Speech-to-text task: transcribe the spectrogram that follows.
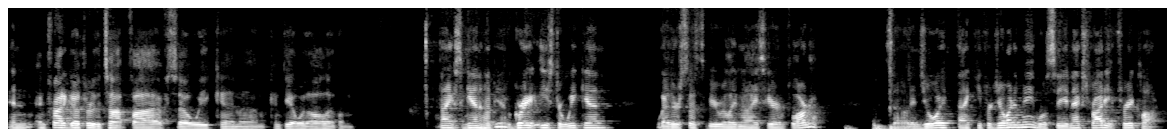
and and try to go through the top five so we can um, can deal with all of them. Thanks again. Hope you have a great Easter weekend. Weather's supposed to be really nice here in Florida. So enjoy. Thank you for joining me. We'll see you next Friday at three o'clock.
